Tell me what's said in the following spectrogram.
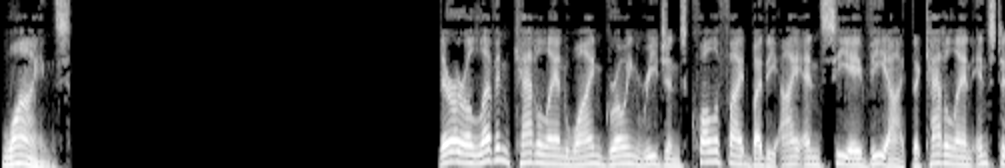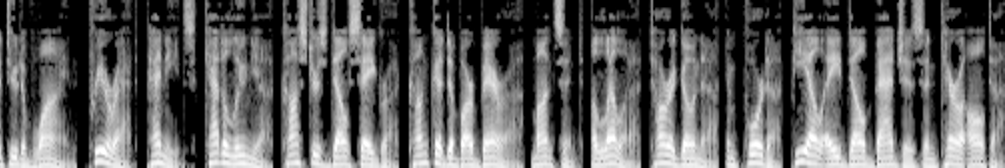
Wines There are 11 Catalan wine growing regions qualified by the INCAVI the Catalan Institute of Wine, Priorat, Penedès, Catalunya, Costers del Segre, Conca de Barberà, Montsant, Alella, Tarragona, Empordà, Pla del Bages and Terra Alta.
